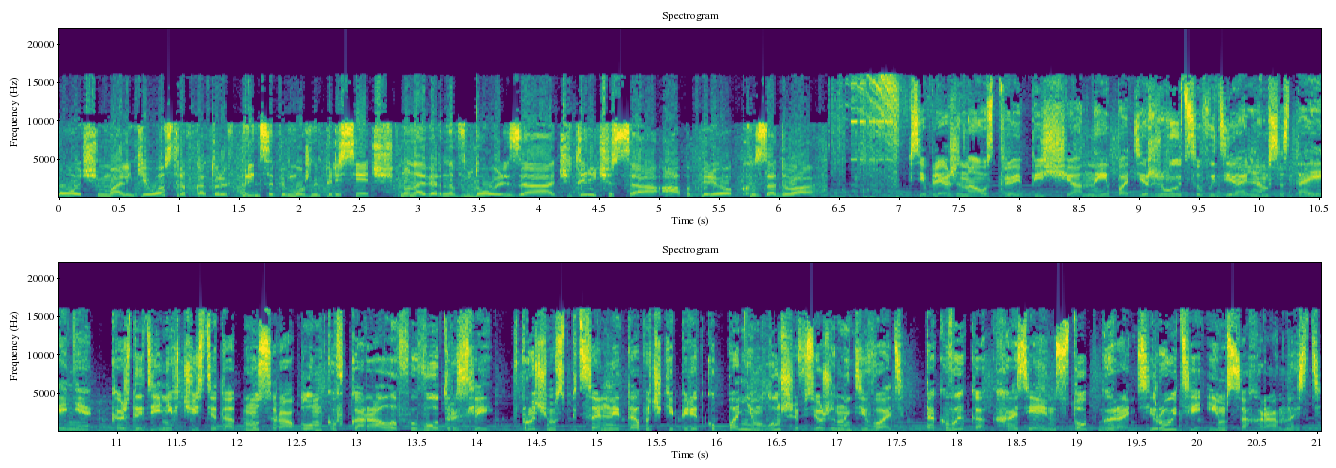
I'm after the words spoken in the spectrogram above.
Очень маленький остров, который, в принципе, можно пересечь, ну, наверное, вдоль за 4 часа, а поперек за 2. Все пляжи на острове песчаные поддерживаются в идеальном состоянии. Каждый день их чистят от мусора, обломков кораллов и водорослей. Впрочем, специальные тапочки перед купанием лучше все же надевать. Так вы, как хозяин стоп, гарантируете им сохранность.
